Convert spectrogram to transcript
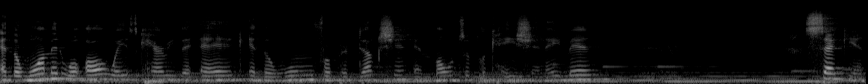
And the woman will always carry the egg in the womb for production and multiplication. Amen. Second,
